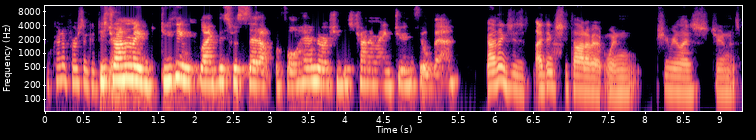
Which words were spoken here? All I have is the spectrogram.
what kind of person could do She's that? trying to make. Do you think like this was set up beforehand, or is she just trying to make June feel bad? I think she's. I think she thought of it when she realized June was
